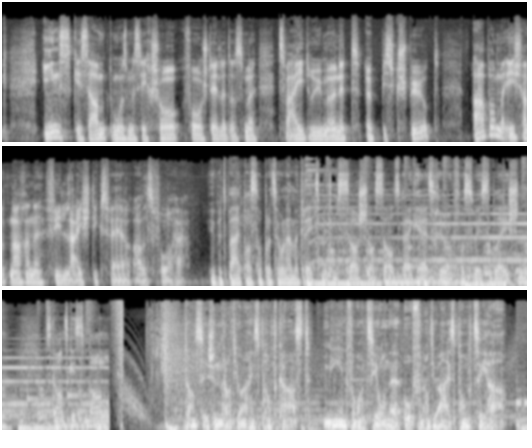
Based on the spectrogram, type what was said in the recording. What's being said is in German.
Insgesamt muss man sich schon vorstellen, dass man zwei, drei Monate etwas spürt. Aber man ist halt nachher viel leistungsfähiger als vorher. Über die Bypass-Operation haben wir geredet mit dem Sascha Salzberg, Herzchirurg von Swiss Ablation. Das Ganze gibt es zum Download. Das ist ein Radio 1 Podcast. Mehr Informationen auf radio1.ch.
